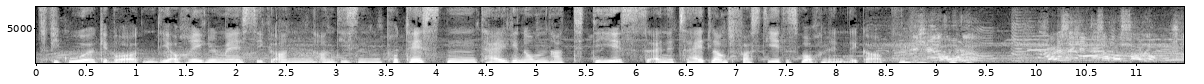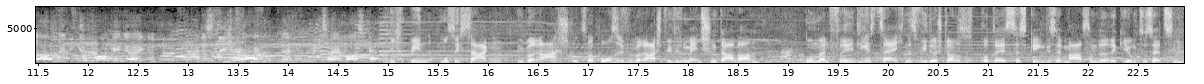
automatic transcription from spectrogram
Figur geworden, die auch regelmäßig an, an diesen Protesten teilgenommen hat, die es eine Zeit lang fast jedes Wochenende gab. Mhm. Ich wiederhole. Ich bin, muss ich sagen, überrascht und zwar positiv überrascht, wie viele Menschen da waren, um ein friedliches Zeichen des Widerstands, des Protestes gegen diese Maßnahmen der Regierung zu setzen.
